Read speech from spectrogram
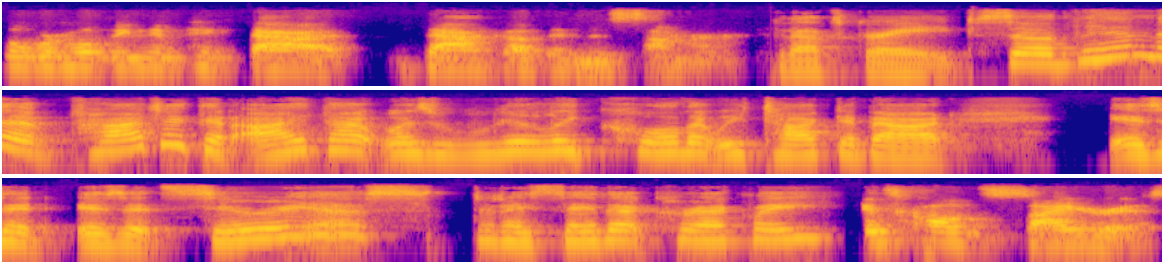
but we're hoping to pick that back up in the summer. That's great. So then the project that I thought was really cool that we talked about is it is it Sirius? Did I say that correctly? It's called SYRUS.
